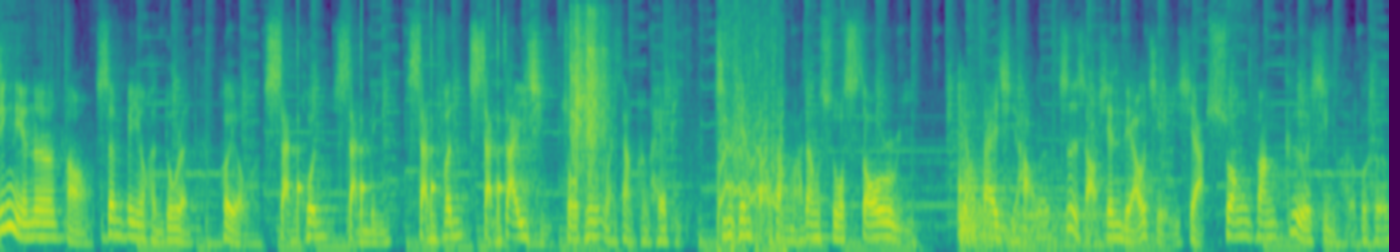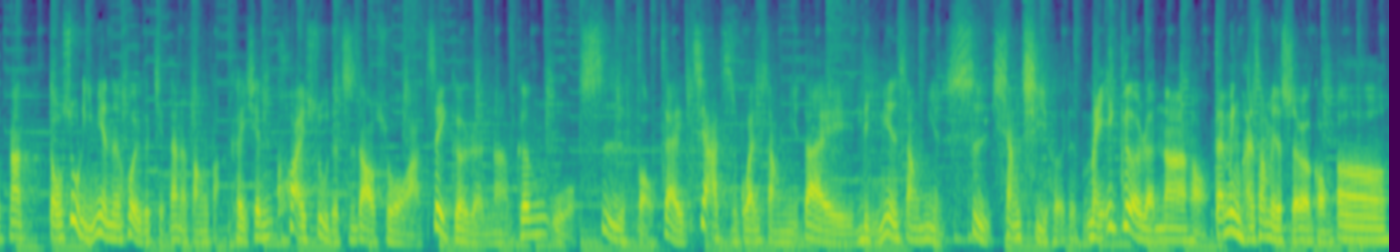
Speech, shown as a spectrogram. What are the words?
今年呢，哦，身边有很多人会有闪婚、闪离、闪分、闪在一起。昨天晚上很 happy，今天早上马上说 sorry。要在一起好了，至少先了解一下双方个性合不合。那斗数里面呢，会有一个简单的方法，可以先快速的知道说啊，这个人呢、跟我是否在价值观上面，在理念上面是相契合的。每一个人呢、哈，在命盘上面的十二宫，呃。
